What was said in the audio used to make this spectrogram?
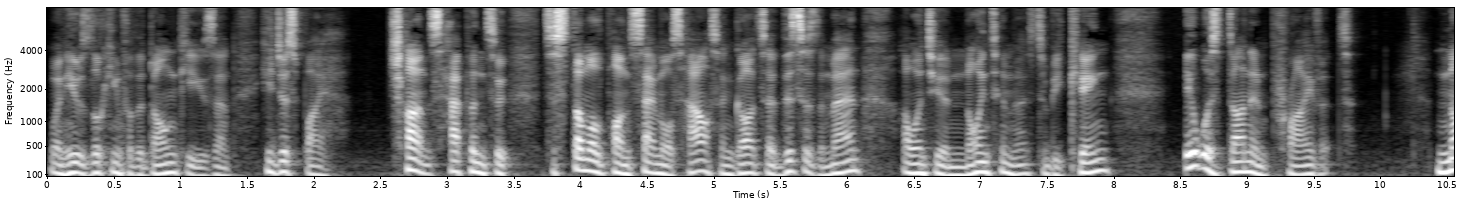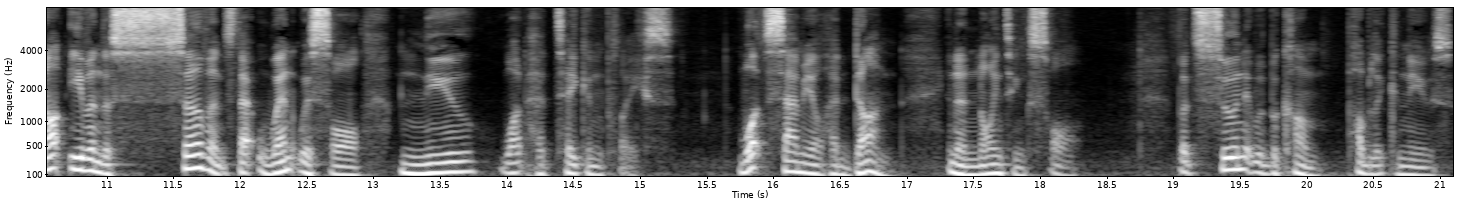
when he was looking for the donkeys, and he just by chance happened to, to stumble upon Samuel's house, and God said, This is the man, I want you to anoint him to be king. It was done in private. Not even the servants that went with Saul knew what had taken place, what Samuel had done in anointing Saul. But soon it would become public news.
